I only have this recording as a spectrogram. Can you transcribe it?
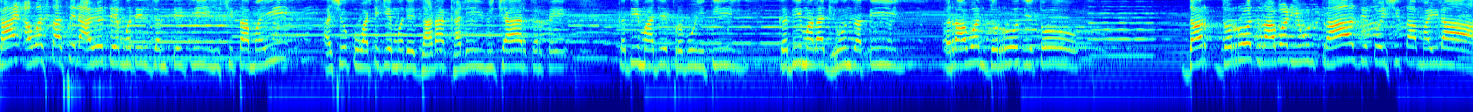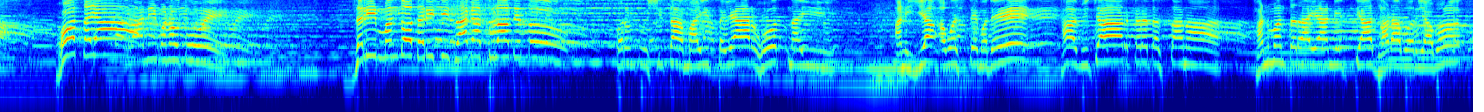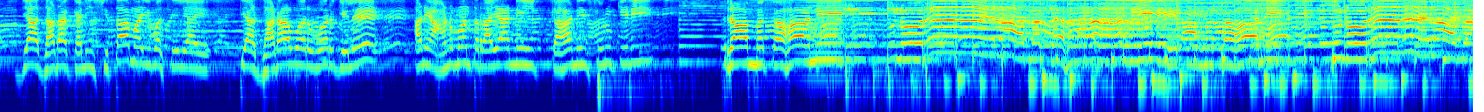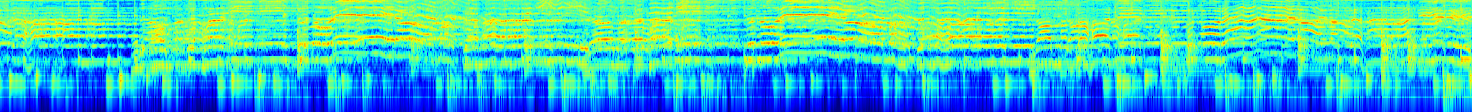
काय अवस्था असेल अयोध्येमधील जनतेची ही सीतामाई? अशोक वाटिकेमध्ये झाडाखाली विचार करते. कधी माझे प्रभू येतील? कधी मला घेऊन जातील? रावण दररोज येतो. दर दररोज रावण येऊन त्रास देतोय सीतामाईला. हो तयार! राणी बनवतोय. जरी मंदोदरीची जागा तुला देतो परंतु सीतामाई तयार होत नाही. आणि या अवस्थेमध्ये हा विचार करत असताना हनुमंतरायांनी त्या झाडावर यावं. ज्या झाडाखाली सीतामाई बसलेली आहे त्या झाडावर वर गेले आणि हनुमंतरायांनी कहाणी सुरू केली. राम कहाणी सुनो रे राम कहाणी.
